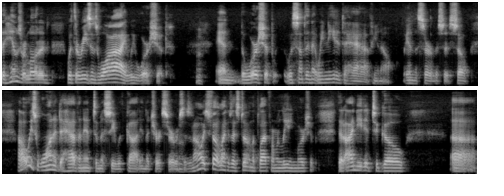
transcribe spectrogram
the hymns were loaded with the reasons why we worship. Mm. And the worship was something that we needed to have, you know, in the services. So I always wanted to have an intimacy with God in the church services. Mm. And I always felt like as I stood on the platform and leading worship that I needed to go uh,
